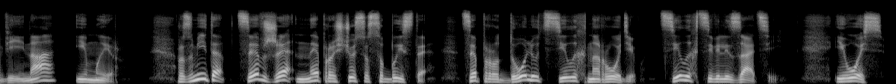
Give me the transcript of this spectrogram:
війна і мир. Розумієте, це вже не про щось особисте, це про долю цілих народів, цілих цивілізацій. І ось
